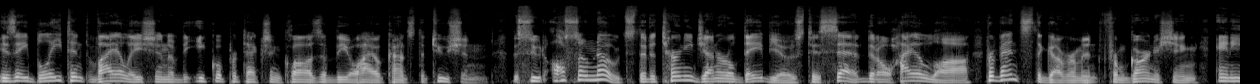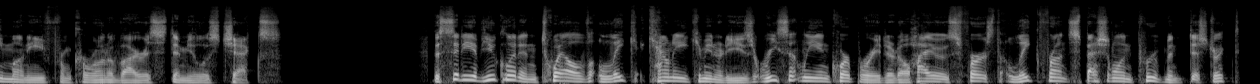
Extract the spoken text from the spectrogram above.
is a blatant violation of the Equal Protection Clause of the Ohio Constitution Constitution. The suit also notes that Attorney General Dave Yost has said that Ohio law prevents the government from garnishing any money from coronavirus stimulus checks. The city of Euclid and 12 Lake County communities recently incorporated Ohio's first lakefront special improvement district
